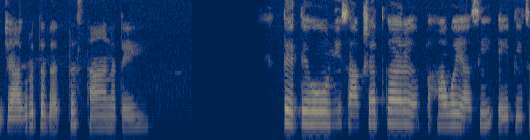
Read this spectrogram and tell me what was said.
जागृत दत्त स्थान ते. तेथे होनी साक्षात्कार पहावयासी एतीच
